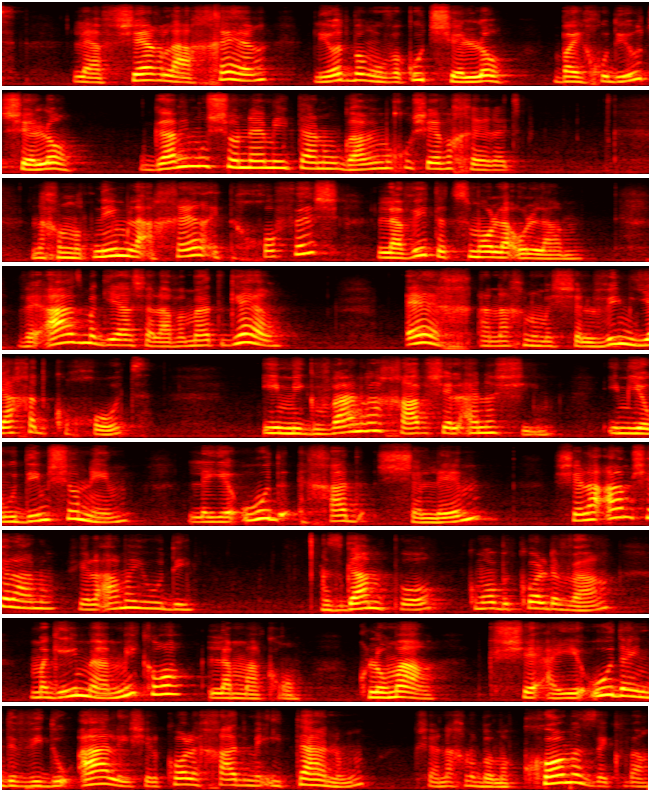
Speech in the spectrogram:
לאפשר לאחר להיות במובהקות שלו, בייחודיות שלו, גם אם הוא שונה מאיתנו, גם אם הוא חושב אחרת. אנחנו נותנים לאחר את החופש להביא את עצמו לעולם. ואז מגיע השלב המאתגר. איך אנחנו משלבים יחד כוחות עם מגוון רחב של אנשים, עם יהודים שונים, לייעוד אחד שלם של העם שלנו, של העם היהודי. אז גם פה, כמו בכל דבר, מגיעים מהמיקרו למקרו. כלומר, כשהייעוד האינדיבידואלי של כל אחד מאיתנו, כשאנחנו במקום הזה כבר,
